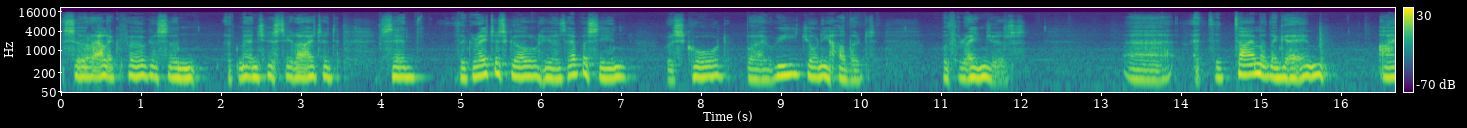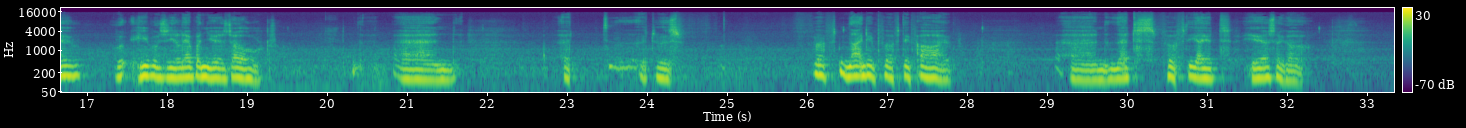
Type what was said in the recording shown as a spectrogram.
Sir Alex Ferguson at Manchester United said the greatest goal he has ever seen was scored by wee Johnny Hubbard with Rangers. Uh, at the time of the game, I, he was 11 years old. And it, it was 1955 and that's 58 years ago.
